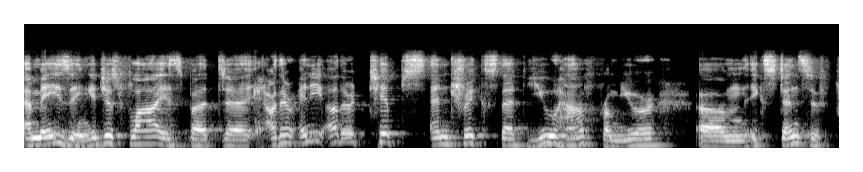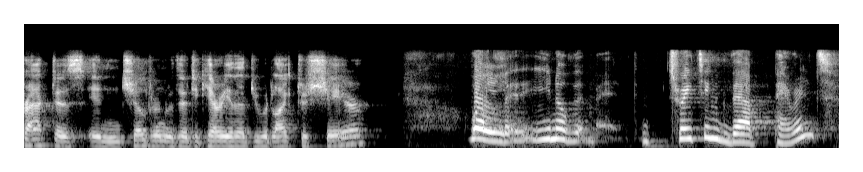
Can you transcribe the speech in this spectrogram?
amazing. It just flies. But uh, are there any other tips and tricks that you have from your um, extensive practice in children with urticaria that you would like to share? Well, you know, treating the parents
